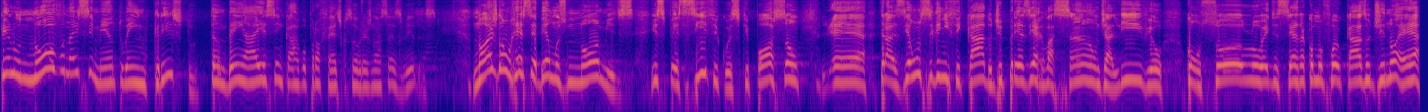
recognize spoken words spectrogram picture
pelo novo nascimento em Cristo, também há esse encargo profético sobre as nossas vidas. Nós não recebemos nomes específicos que possam é, trazer um significado de preservação, de alívio, consolo, etc., como foi o caso de Noé,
